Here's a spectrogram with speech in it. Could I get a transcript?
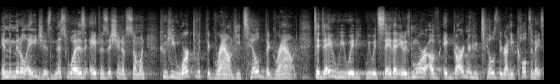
in the Middle Ages. And this was a position of someone who he worked with the ground, he tilled the ground. Today, we would, we would say that it was more of a gardener who tills the ground, he cultivates.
